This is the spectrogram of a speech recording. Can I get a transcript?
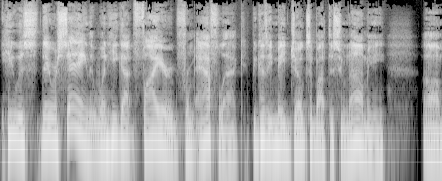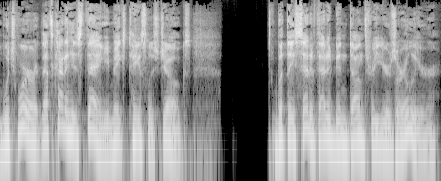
he was they were saying that when he got fired from Aflac because he made jokes about the tsunami, um, which were that's kind of his thing. He makes tasteless jokes. But they said if that had been done three years earlier,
